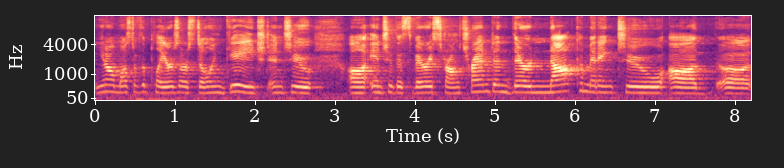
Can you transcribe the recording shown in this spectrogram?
you know most of the players are still engaged into uh, into this very strong trend and they're not committing to uh, uh,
